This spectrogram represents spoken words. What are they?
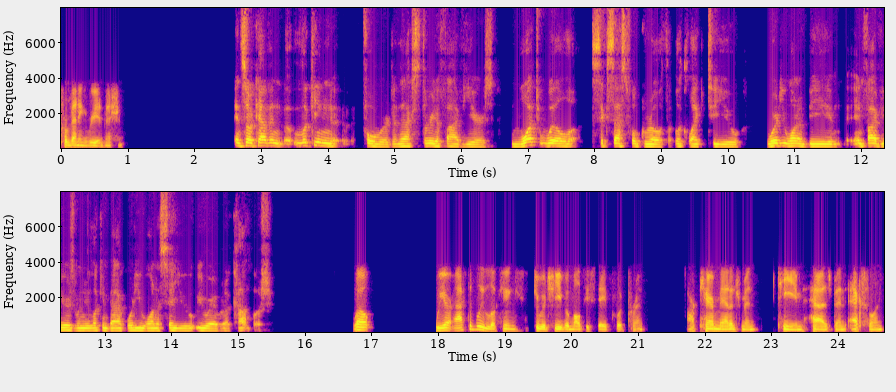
preventing readmission. And so, Kevin, looking forward in the next three to five years, what will successful growth look like to you where do you want to be in five years when you're looking back? What do you want to say you, you were able to accomplish? Well, we are actively looking to achieve a multi state footprint. Our care management team has been excellent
